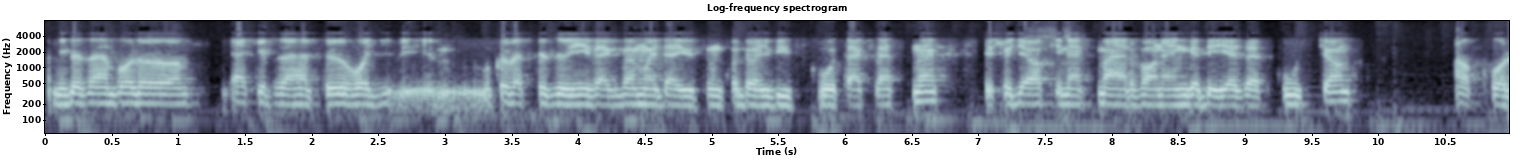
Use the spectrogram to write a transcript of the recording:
igazából elképzelhető, hogy a következő években majd eljutunk oda, hogy vízkvóták lesznek, és ugye akinek már van engedélyezett kútja, akkor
